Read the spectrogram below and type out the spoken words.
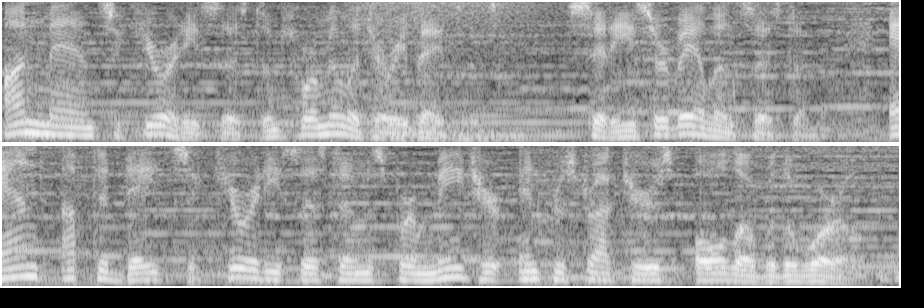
unmanned security systems for military bases, city surveillance system, and up-to-date security systems for major infrastructures all over the world.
